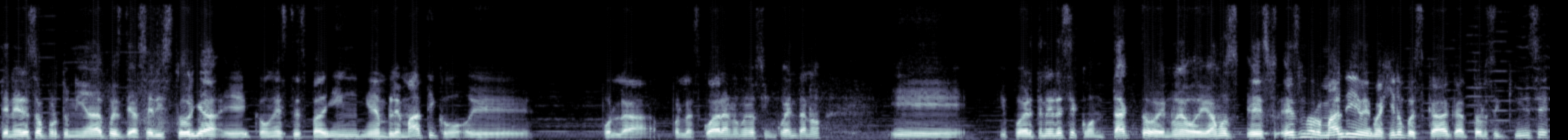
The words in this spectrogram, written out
Tener esa oportunidad pues de hacer historia eh, con este espadín emblemático eh, por, la, por la escuadra número 50, ¿no? Y poder tener ese contacto de nuevo, digamos, es, es, normal y me imagino pues cada 14 y 15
